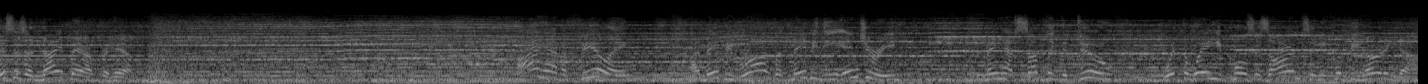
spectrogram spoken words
This is a nightmare for him. I have a feeling, I may be wrong, but maybe the injury may have something to do with the way he pulls his arms and he could be hurting now.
